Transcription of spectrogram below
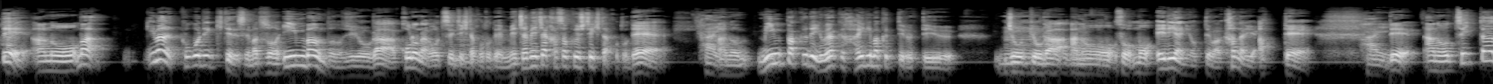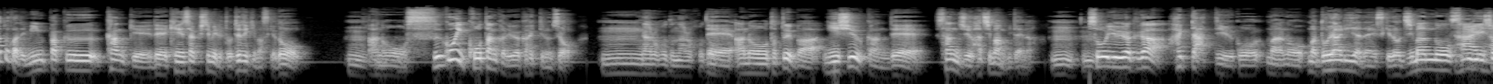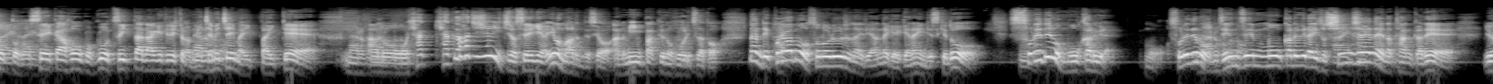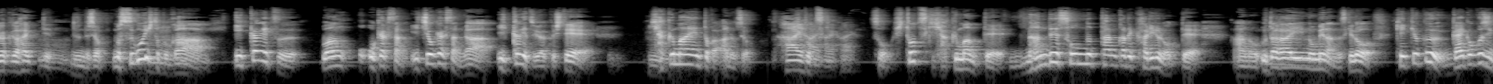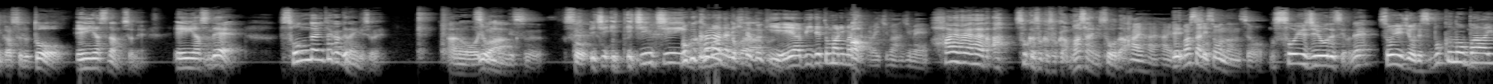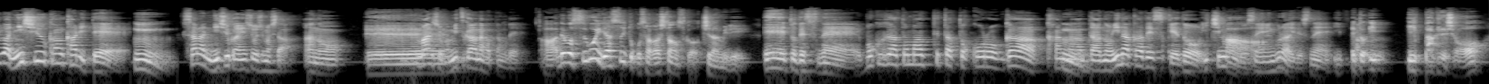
で、あの、まあ、今、ここで来てですね、またそのインバウンドの需要がコロナが落ち着いてきたことで、めちゃめちゃ加速してきたことで、はい。あの、民泊で予約入りまくってるっていう状況うんが、あの、そう、もうエリアによってはかなりあって、はい。、で、あの、ツイッターとかで民泊関係で検索してみると出てきますけど、うん。あの、すごい高単価で予約入ってるんですよ。うーん、なるほど、なるほど。で、あの、例えば2週間で38万みたいな、うん、うん。そういう予約が入ったっていう、こう、まあ、あの、まあ、ドヤりじゃないですけど、自慢のスクリーンショットの成果報告をツイッターで上げてる人がめちゃめちゃ今いっぱいいて、なるほど。あの、なるほど100 180日の制限は今もあるんですよ。あの、民泊の法律だと。なんで、これはもうそのルール内でやんなきゃいけないんですけど、それでも儲かるぐらい。もう、それでも全然儲かるぐらいと信じられないような単価で予約が入ってるんですよ。もうすごい人とか、1ヶ月、ワンお客さん、1お客さんが1ヶ月予約して、100万円とかあるんですよ。はい、はい、はい、はい。そう、一月100万って、なんでそんな単価で借りるのって、あの、疑いの目なんですけど、結局、外国人からすると、円安なんですよね。円安で、そんなに高くないんですよね。あの、要はそう一、一一日。僕、カナダに来た5万と時、かエアビーで泊まりましたから、一番初め。はいはいはい。あ、そっかそっかそっか。まさにそうだ。はい、はい、はえい。まさにそうなんですよ。そういう需要ですよね。そういう事情です。僕の場合は2週間借りて、うん。さらに2週間延長しました。あの、ええー。マンションが見つからなかったので。あ、でもすごい安いとこ探したんですか？ちなみに。えーとですね、僕が泊まってたところが、カナダの田舎ですけど、1万5千円ぐらいですね。えっと、い、一泊でしょ？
